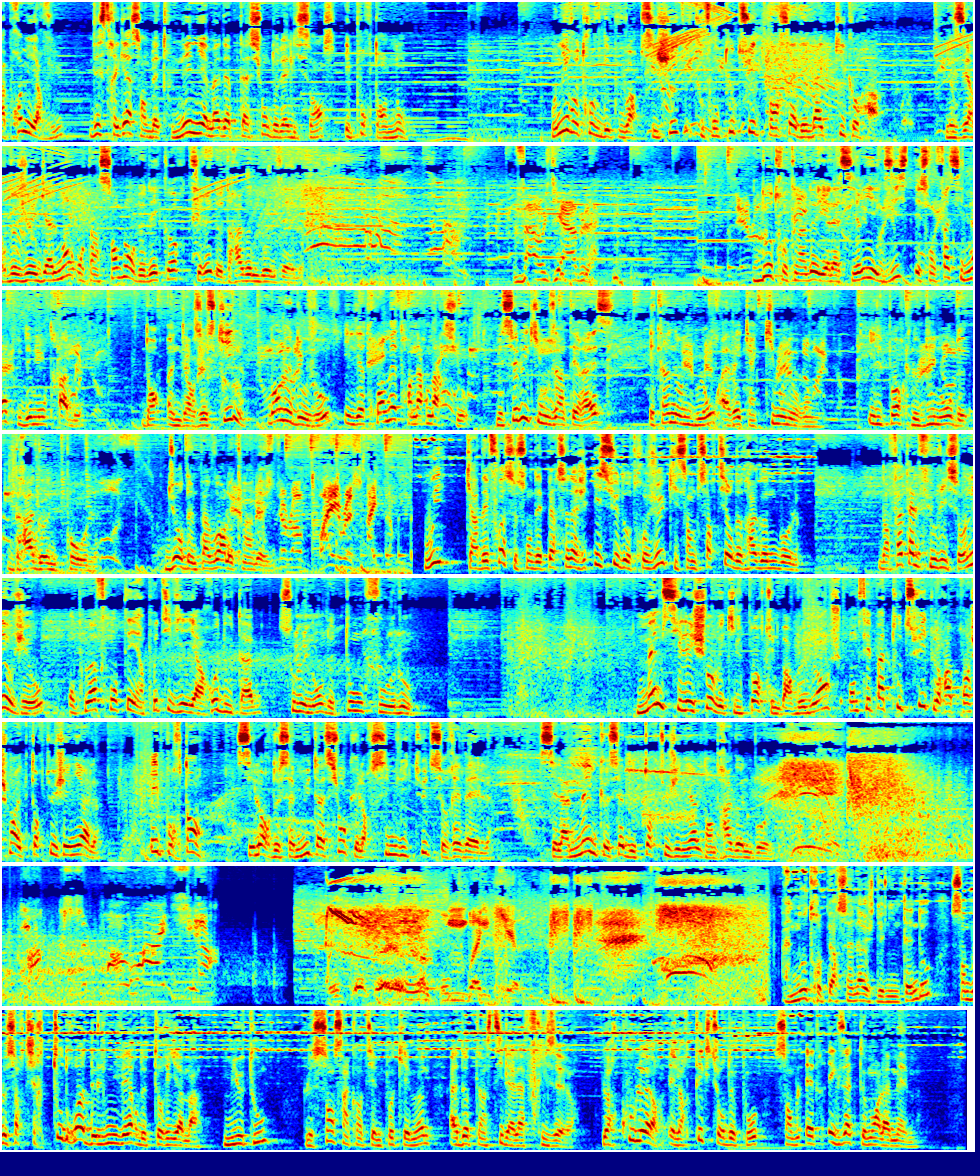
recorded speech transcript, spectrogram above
À première vue, Destrega semble être une énième adaptation de la licence, et pourtant non. On y retrouve des pouvoirs psychiques qui font tout de suite penser à des vagues Kikoha. Les aires de jeu également ont un semblant de décor tiré de Dragon Ball Z. Va au diable D'autres clins d'œil à la série existent et sont facilement plus démontrables. Dans Under the Skin, dans le dojo, il y a 3 mètres en arts martiaux. Mais celui qui nous intéresse est un homme blond avec un kimono rouge. Il porte le doux nom de Dragon Paul. Dur de ne pas voir le clin d'œil. Oui, car des fois ce sont des personnages issus d'autres jeux qui semblent sortir de Dragon Ball. Dans Fatal Fury sur Neo Geo, on peut affronter un petit vieillard redoutable sous le nom de Tung Fu Ru. Même s'il est chauve et qu'il porte une barbe blanche, on ne fait pas tout de suite le rapprochement avec Tortue Géniale. Et pourtant, c'est lors de sa mutation que leur similitude se révèle. C'est la même que celle de Tortue Géniale dans Dragon Ball. Un autre personnage de Nintendo semble sortir tout droit de l'univers de Toriyama. Mewtwo, le 150e Pokémon, adopte un style à la Freezer. Leur couleur et leur texture de peau semblent être exactement la même.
